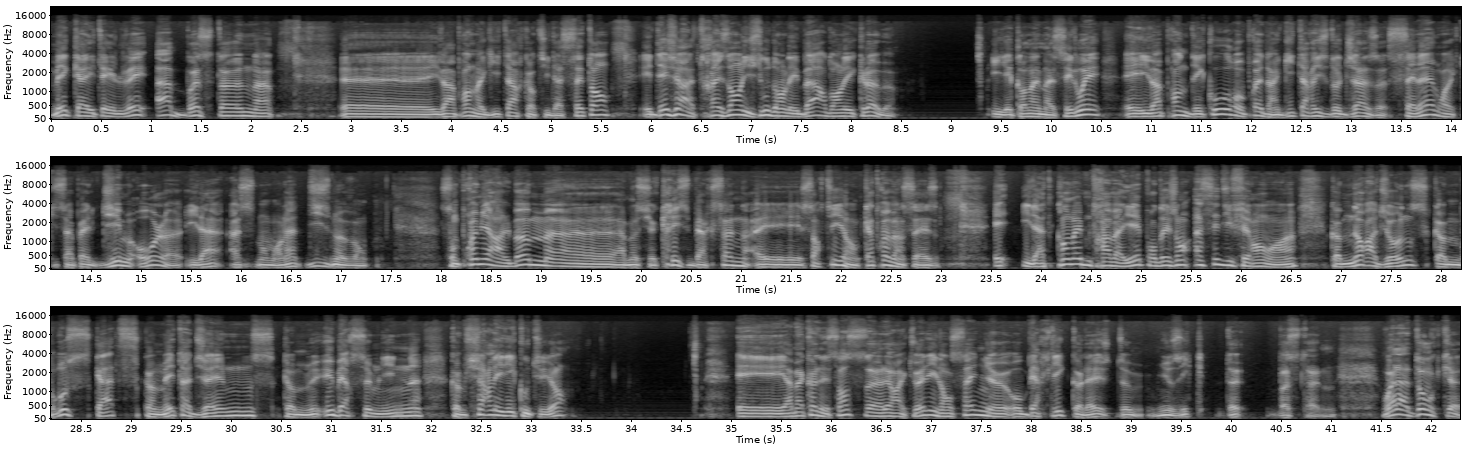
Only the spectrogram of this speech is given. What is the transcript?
mais qui a été élevé à Boston. Euh, il va apprendre la guitare quand il a 7 ans et déjà à 13 ans, il joue dans les bars, dans les clubs il est quand même assez doué et il va prendre des cours auprès d'un guitariste de jazz célèbre qui s'appelle Jim Hall. Il a à ce moment-là 19 ans. Son premier album euh, à Monsieur Chris Bergson est sorti en 96 et il a quand même travaillé pour des gens assez différents, hein, comme Nora Jones, comme Bruce Katz, comme Etta James, comme Hubert Sumlin, comme Charlie Lee Couture. Et à ma connaissance, à l'heure actuelle, il enseigne au Berklee College de Music de Boston. Voilà donc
